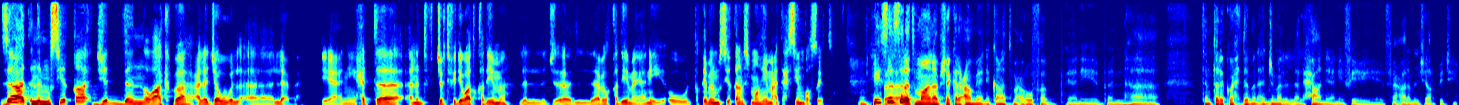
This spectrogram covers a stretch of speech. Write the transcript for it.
زاد أن الموسيقى جدا راكبة على جو ال- اللعبة. يعني حتى أنا شفت فيديوهات قديمة للعبة القديمة يعني وتقريبا الموسيقى نفس ما هي مع تحسين بسيط. هي ف- سلسلة Mana بشكل عام يعني كانت معروفة يعني بأنها تمتلك واحدة من أجمل الألحان يعني في في عالم ال JRPG.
